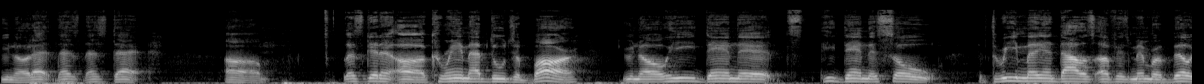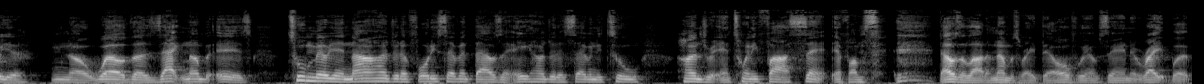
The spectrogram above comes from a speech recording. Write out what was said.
You know, that that's that's that. Um let's get in uh Kareem Abdul Jabbar, you know, he damn near he damn near sold three million dollars of his memorabilia. You know, well the exact number is two million nine hundred and forty seven thousand eight hundred and seventy two hundred and twenty five cent. If I'm, that was a lot of numbers right there. Hopefully, I'm saying it right. But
